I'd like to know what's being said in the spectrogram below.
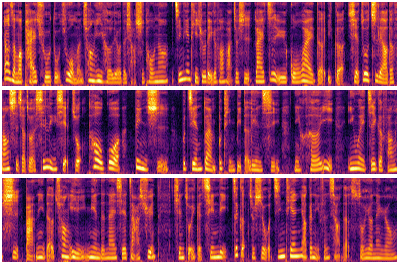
要怎么排除堵住我们创意河流的小石头呢？今天提出的一个方法就是来自于国外的一个写作治疗的方式，叫做心灵写作。透过定时不间断、不停笔的练习，你可以因为这个方式把你的创意里面的那些杂讯。先做一个清理，这个就是我今天要跟你分享的所有内容。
